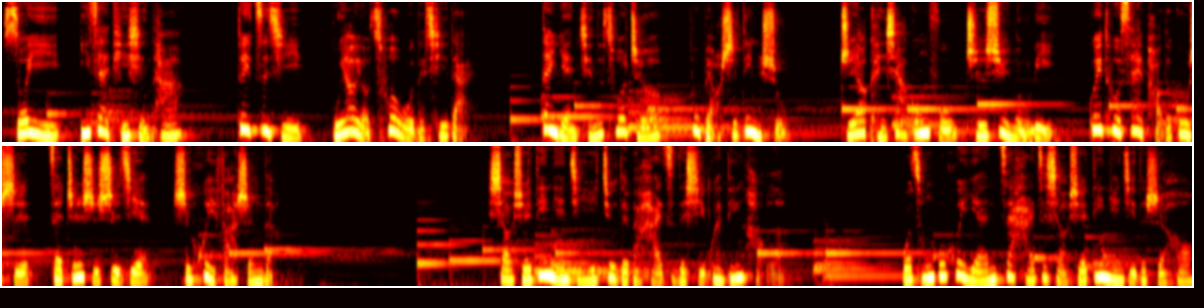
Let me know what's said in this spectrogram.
所以一再提醒他，对自己不要有错误的期待，但眼前的挫折不表示定数，只要肯下功夫，持续努力，龟兔赛跑的故事在真实世界是会发生的。小学低年级就得把孩子的习惯盯好了。我从不讳言，在孩子小学低年级的时候，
